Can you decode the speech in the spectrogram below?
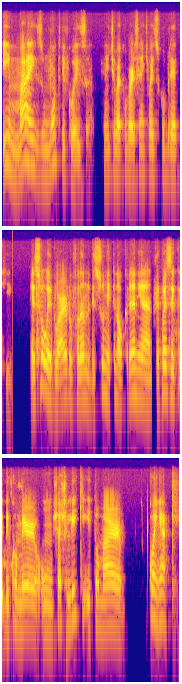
e mais um monte de coisa. A gente vai conversar, a gente vai descobrir aqui. Eu sou o Eduardo, falando de Sumi aqui na Ucrânia, depois de, de comer um shashlik e tomar conhaque.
